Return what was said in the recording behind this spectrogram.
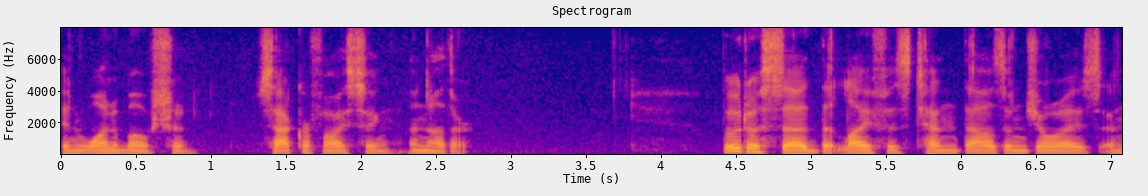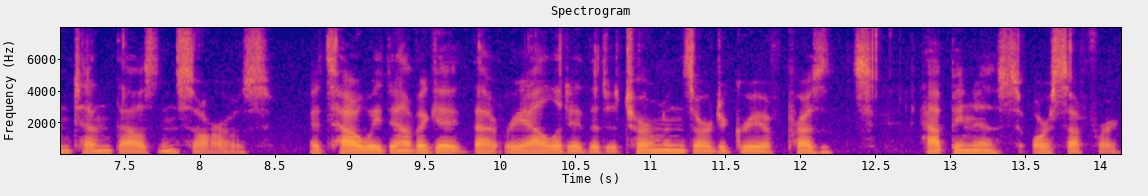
in one emotion sacrificing another. Buddha said that life is 10,000 joys and 10,000 sorrows. It's how we navigate that reality that determines our degree of presence, happiness, or suffering.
